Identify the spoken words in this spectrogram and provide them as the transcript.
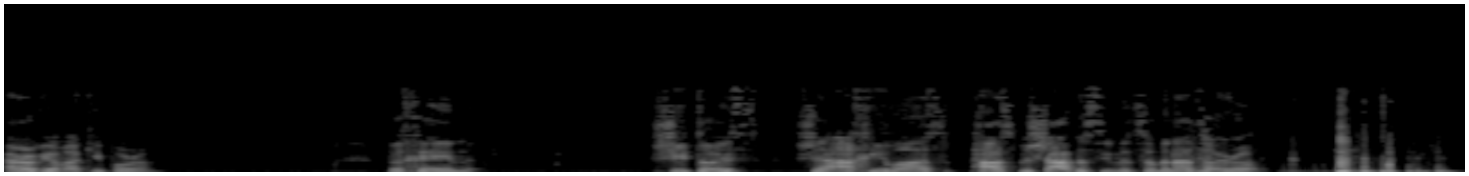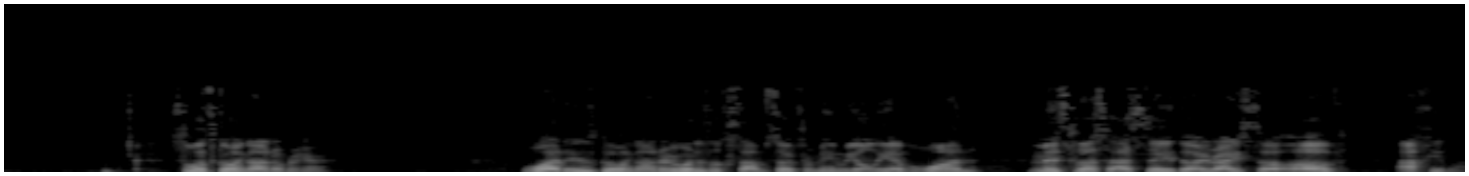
Erev Yom HaKippurim. V'chein shitois she'achilas pas mitzvah. So what's going on over here? What is going on here? What does Chassam Sofer mean? We only have one mitzvah asay da'iraisa of achila.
